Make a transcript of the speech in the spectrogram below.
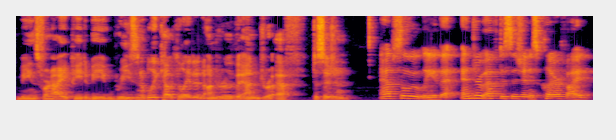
means for an IEP to be reasonably calculated under the Endrew F decision? Absolutely. The Endrew F decision is clarified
